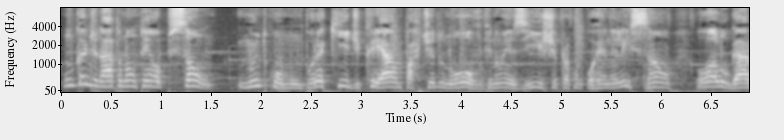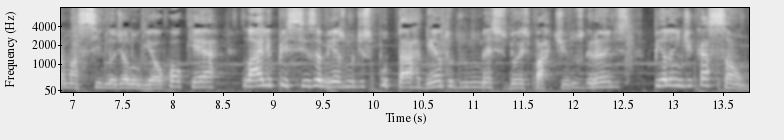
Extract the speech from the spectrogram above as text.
um candidato não tem a opção muito comum por aqui de criar um partido novo que não existe para concorrer na eleição ou alugar uma sigla de aluguel qualquer. Lá ele precisa mesmo disputar dentro de um desses dois partidos grandes pela indicação.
